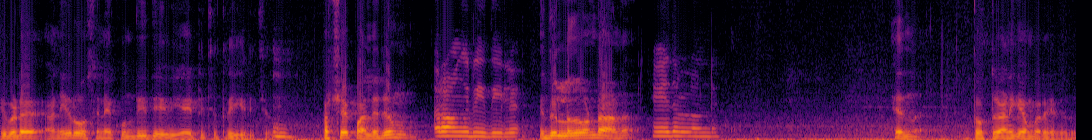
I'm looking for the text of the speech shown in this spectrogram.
ഇവിടെ അണി റോസിനെ കുന്തി ദേവിയായിട്ട് ചിത്രീകരിച്ചത്. പക്ഷെ പലരും റോങ് രീതിയിൽ ഇതുള്ളത് കൊണ്ടാണ് ഏതുള്ളതുകൊണ്ട് എന്ന്. തൊട്ട് കാണിക്കാൻ പറയരുത്.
